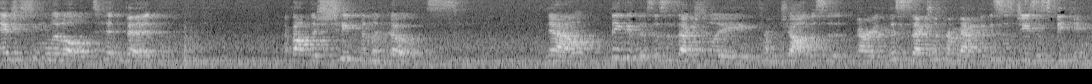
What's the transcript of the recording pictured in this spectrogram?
Interesting little tidbit about the sheep and the goats. Now, think of this. This is actually from John. This is all right. This is actually from Matthew. This is Jesus speaking.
